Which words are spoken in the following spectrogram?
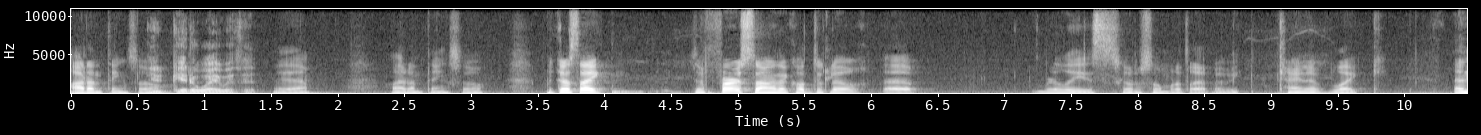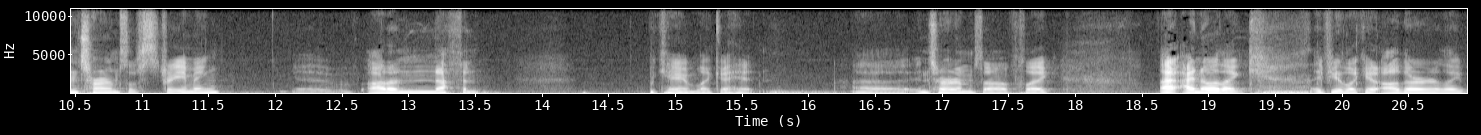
I don't think so. You'd get away with it. Yeah, I don't think so. Because like the first song that called Declare uh, release, Go to Someone but we kind of like in terms of streaming, uh, out of nothing became like a hit. Uh, in terms of like I, I know like if you look at other like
